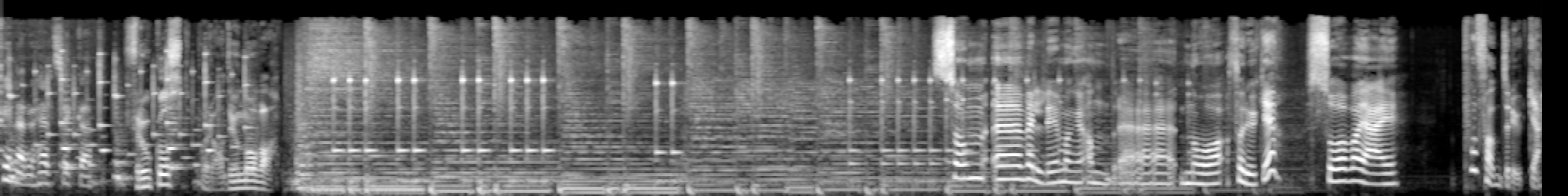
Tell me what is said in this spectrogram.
finner du helt sikkert Frokost på Radio Nova. Som uh, veldig mange andre nå forrige uke, så var jeg på fadderuke.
